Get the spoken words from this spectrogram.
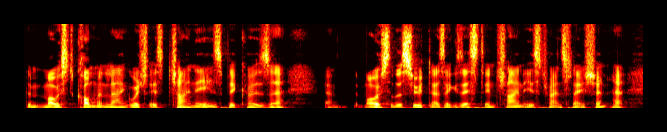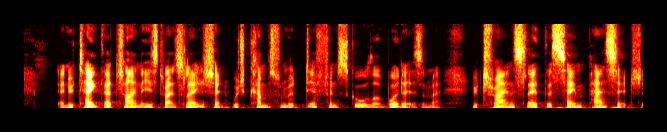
the most common language is Chinese because uh, um, most of the sutras exist in Chinese translation. Uh, and you take that Chinese translation, which comes from a different school of Buddhism, uh, you translate the same passage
